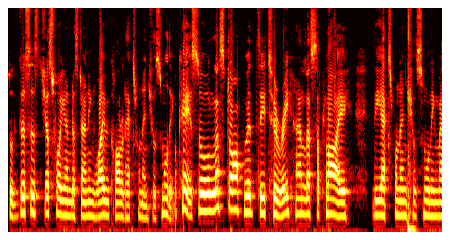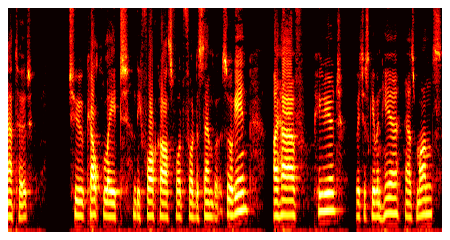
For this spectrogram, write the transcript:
So this is just for your understanding why we call it exponential smoothing. Okay so let's start with the theory and let's apply the exponential smoothing method to calculate the forecast for, for December. So again I have period which is given here as months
